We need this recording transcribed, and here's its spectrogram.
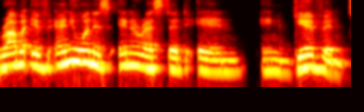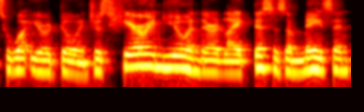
Robert, if anyone is interested in in giving to what you're doing, just hearing you and they're like, this is amazing,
